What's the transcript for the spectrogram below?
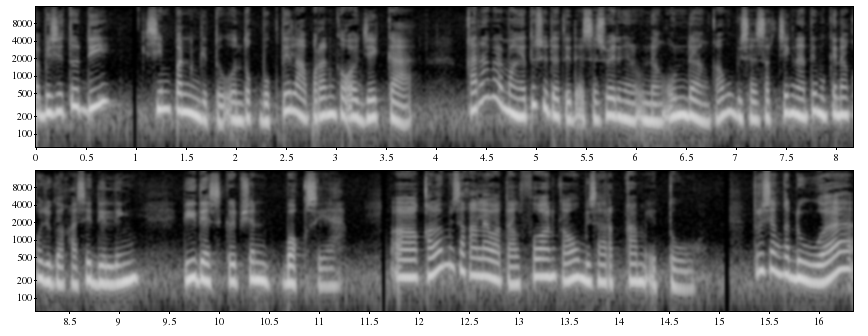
habis itu disimpan gitu untuk bukti laporan ke OJK karena memang itu sudah tidak sesuai dengan undang-undang. Kamu bisa searching nanti mungkin aku juga kasih di link di description box ya Uh, kalau misalkan lewat telepon, kamu bisa rekam itu. Terus yang kedua,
